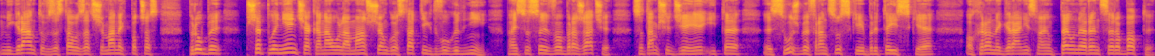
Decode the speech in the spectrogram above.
migrantów zostało zatrzymanych podczas próby przepłynięcia kanału La Manche w ciągu ostatnich dwóch dni. Państwo sobie wyobrażacie, co tam się dzieje i te służby francuskie i brytyjskie ochrony granic mają pełne ręce roboty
